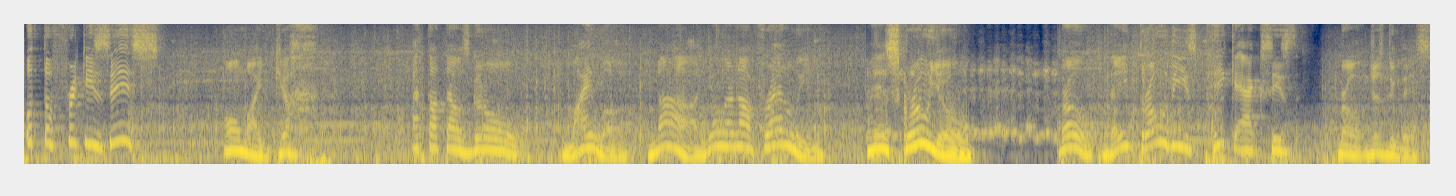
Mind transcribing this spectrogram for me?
What the frick is this? Oh my god. I thought that was good old Myla. Nah, y'all are not friendly. Man, screw you. Bro, they throw these pickaxes... Bro, just do this.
